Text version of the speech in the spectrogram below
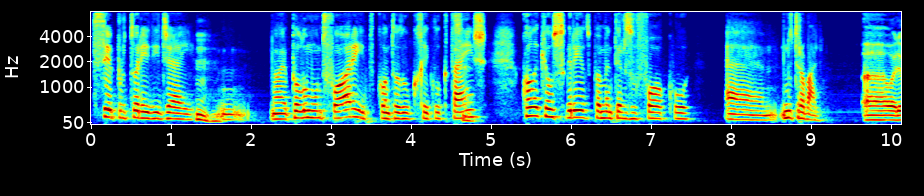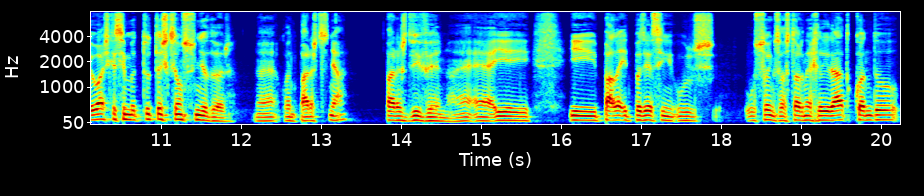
ser produtor e DJ. hum, Não é? Pelo mundo fora e com todo o currículo que tens, qual é que é o segredo para manteres o foco ah, no trabalho? Ah, olha, eu acho que acima de tudo tens que ser um sonhador, não é? Quando paras de sonhar, paras de viver, não é? É, e, e, e depois é assim: os, o sonho só se torna realidade quando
